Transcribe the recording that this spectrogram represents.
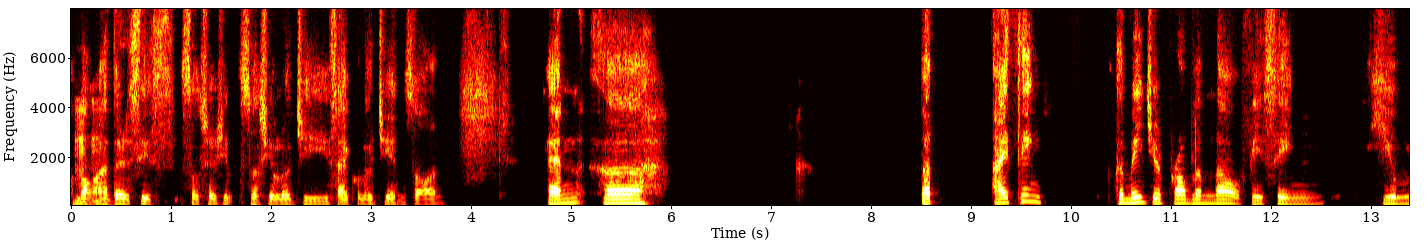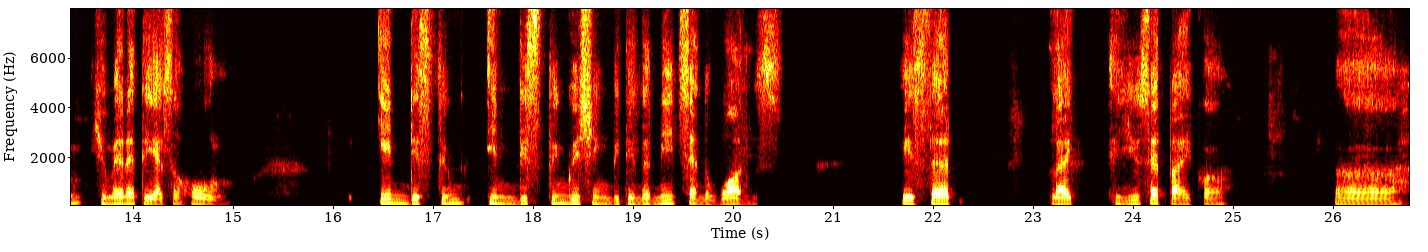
among mm-hmm. others, is soci- sociology, psychology, and so on. And uh, but I think the major problem now facing hum- humanity as a whole in, disting- in distinguishing between the needs and the wants is that, like you said, Paiko, uh,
